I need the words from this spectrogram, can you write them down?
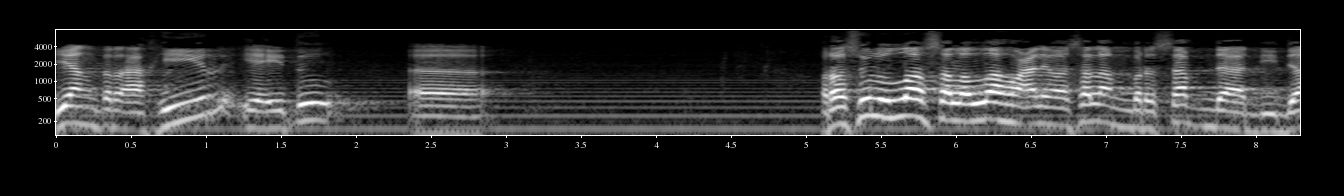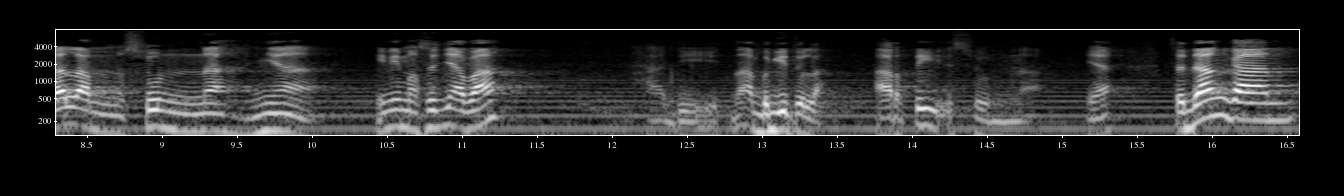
yang terakhir yaitu uh, Rasulullah Shallallahu Alaihi Wasallam bersabda di dalam sunnahnya. Ini maksudnya apa? Hadis. Nah begitulah arti sunnah. Ya. Sedangkan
